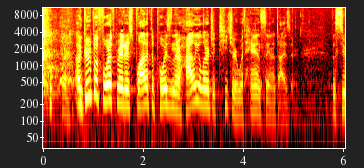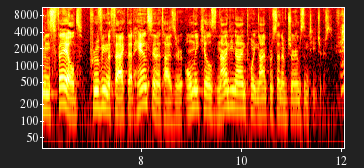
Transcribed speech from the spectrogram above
A group of fourth graders plotted to poison their highly allergic teacher with hand sanitizer. The students failed, proving the fact that hand sanitizer only kills 99.9% of germs in teachers.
